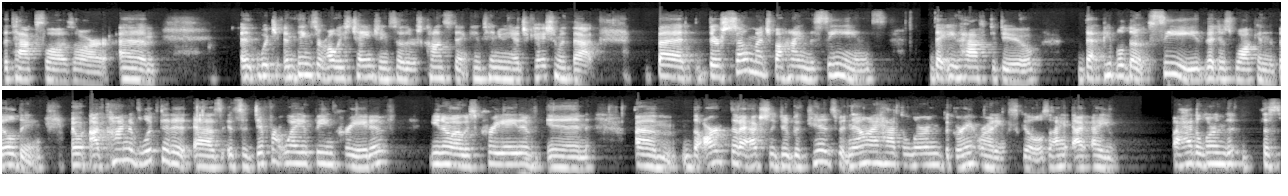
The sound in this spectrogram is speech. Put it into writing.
the tax laws are um, and which and things are always changing so there's constant continuing education with that. But there's so much behind the scenes that you have to do that people don't see that just walk in the building. And I've kind of looked at it as it's a different way of being creative. You know, I was creative mm. in um, the art that I actually did with kids, but now I had to learn the grant writing skills. I, I, I I had to learn the, the,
